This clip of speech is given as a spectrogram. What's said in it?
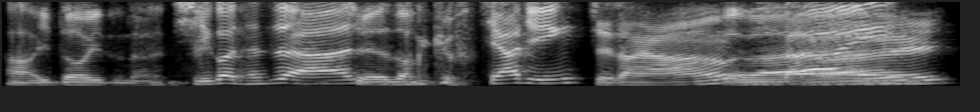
好，一周一直能，习惯成自然。谢谢松哥。谢谢阿锦。谢谢张扬，拜拜拜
